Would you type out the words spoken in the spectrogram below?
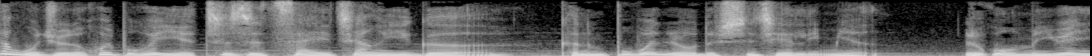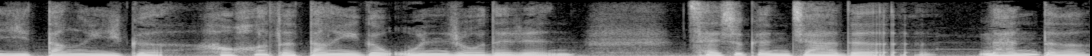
但我觉得会不会也就是在这样一个可能不温柔的世界里面？如果我们愿意当一个好好的当一个温柔的人，才是更加的难得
